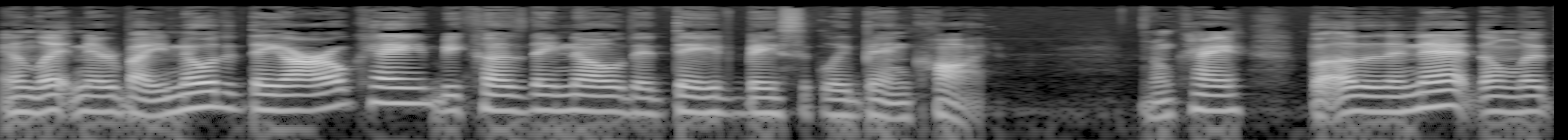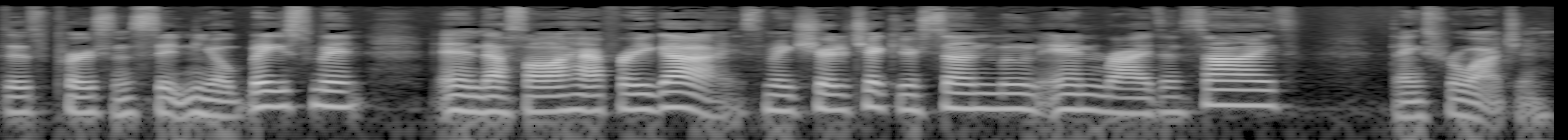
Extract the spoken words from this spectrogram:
and letting everybody know that they are okay because they know that they've basically been caught. Okay? But other than that, don't let this person sit in your basement. And that's all I have for you guys. Make sure to check your sun, moon, and rising signs. Thanks for watching.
